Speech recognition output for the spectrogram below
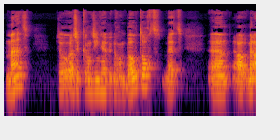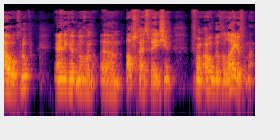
maand. Zoals ik kan zien heb ik nog een boottocht met um, mijn oude groep. En ik heb nog een um, afscheidsfeestje van oude begeleider van mij.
